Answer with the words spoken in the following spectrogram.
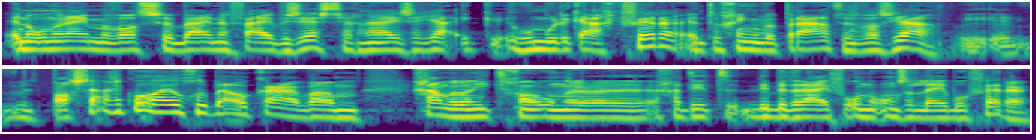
En de ondernemer was eh, bijna 65. En hij zei, ja, ik, hoe moet ik eigenlijk verder? En toen gingen we praten. Het was, ja, het past eigenlijk wel heel goed bij elkaar. Waarom gaan we dan niet gewoon onder, uh, gaat dit, dit bedrijf onder onze label verder?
